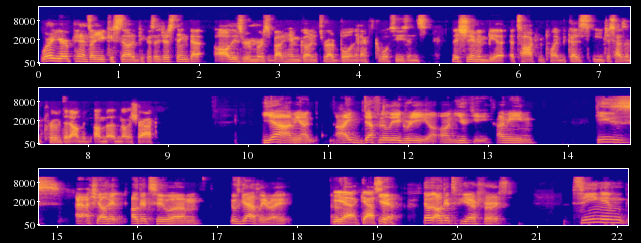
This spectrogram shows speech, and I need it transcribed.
what are your opinions on Yuki Tsunoda? Because I just think that all these rumors about him going to Red Bull in the next couple of seasons, this shouldn't even be a, a talking point because he just hasn't proved it on the on the, on the track. Yeah, I mean, I, I definitely agree on Yuki. I mean, he's actually I'll get I'll get to um it was Gasly, right? Yeah, Gasly. Yeah, I'll get to Pierre first. Seeing him,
